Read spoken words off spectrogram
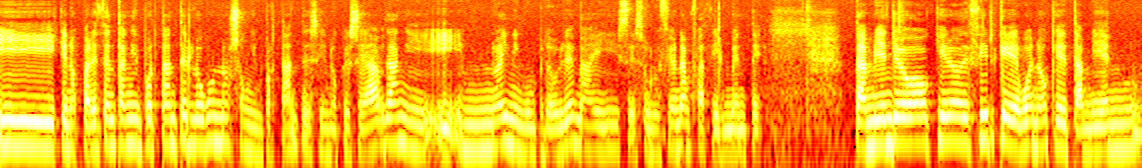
y que nos parecen tan importantes, luego no son importantes, sino que se hablan y no hay ningún problema y se solucionan fácilmente. También yo quiero decir que bueno que también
